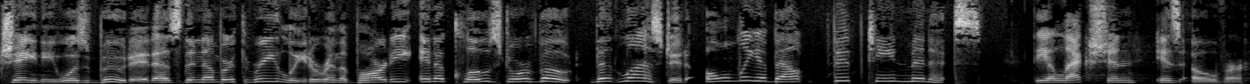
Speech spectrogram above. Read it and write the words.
Cheney was booted as the number three leader in the party in a closed door vote that lasted only about 15 minutes. The election is over.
